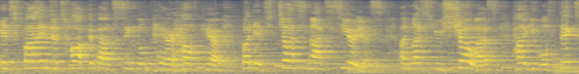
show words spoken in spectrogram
It's fine to talk about single payer healthcare, but it's just not serious unless you show us how you will fix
